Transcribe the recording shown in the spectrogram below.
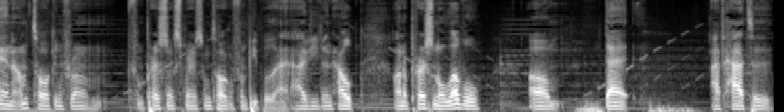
And I'm talking from from personal experience. I'm talking from people that I've even helped on a personal level um, that I've had to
